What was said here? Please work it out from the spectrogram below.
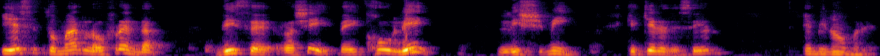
Y ese tomar la ofrenda, dice Rashi, Beikhu li lishmi, que quiere decir en mi nombre.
